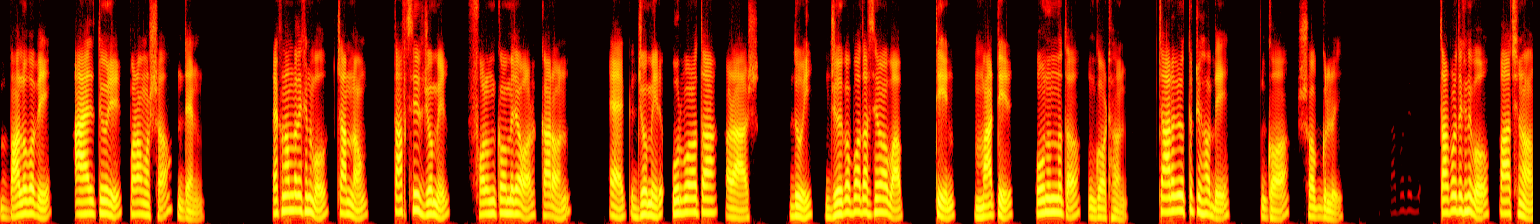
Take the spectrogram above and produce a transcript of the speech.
ভালোভাবে আয়ল তৈরির পরামর্শ দেন। এখন আমরা দেখে নেব চার নং তাফসির জমির ফলন কমে যাওয়ার কারণ। এক, জমির উর্বরতা হ্রাস। দুই, জৈব পদার্থের অভাব। তিন, মাটির অনুন্নত গঠন। চারের উত্তরটি হবে গ সবগুলোই। তারপর দেখে নেব পাঁচ নং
